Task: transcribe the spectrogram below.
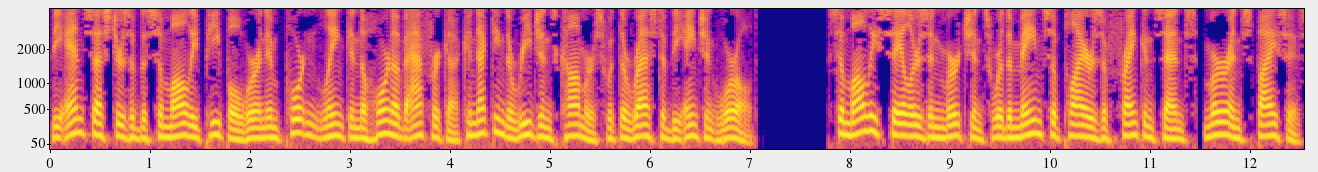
the ancestors of the Somali people were an important link in the Horn of Africa connecting the region's commerce with the rest of the ancient world. Somali sailors and merchants were the main suppliers of frankincense, myrrh and spices,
